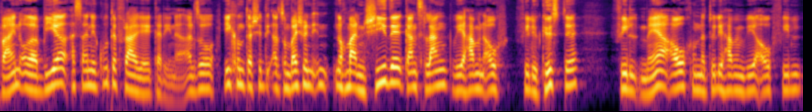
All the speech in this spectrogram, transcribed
Wein oder Bier ist eine gute Frage, Karina. Also ich unterschiede, also zum Beispiel nochmal in Schiede, ganz lang. Wir haben auch viele Küste, viel Meer auch und natürlich haben wir auch viel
